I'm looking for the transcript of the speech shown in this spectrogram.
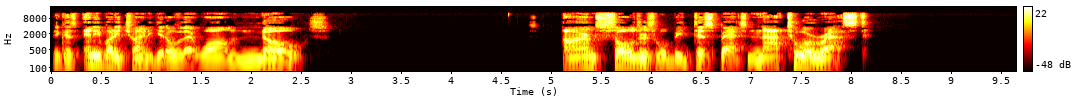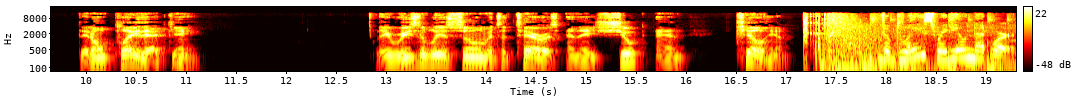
Because anybody trying to get over that wall knows armed soldiers will be dispatched not to arrest. They don't play that game. They reasonably assume it's a terrorist and they shoot and kill him. The Blaze Radio Network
